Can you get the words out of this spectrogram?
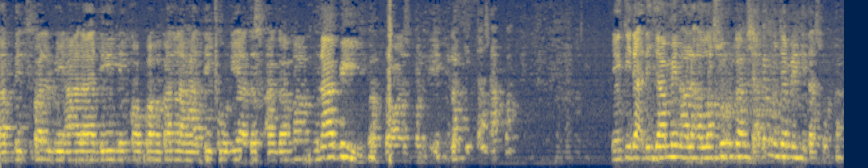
Sabit qalbi ala dinik. Kokohkanlah hatiku di atas agama Nabi berdoa seperti ini. Lah kita siapa? Yang tidak dijamin oleh Allah surga. Siapa yang menjamin kita surga?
